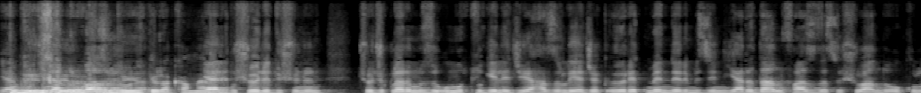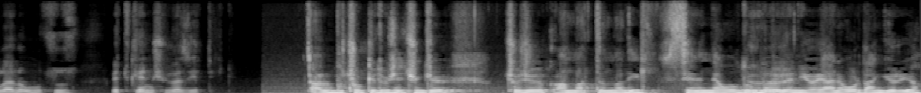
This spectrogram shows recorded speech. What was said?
Yani bu büyük inanılmaz bir, bir büyük bir rakam. Evet. Yani bu şöyle düşünün. Çocuklarımızı umutlu geleceğe hazırlayacak öğretmenlerimizin yarıdan fazlası şu anda okullarına umutsuz ve tükenmiş bir vaziyette. Abi bu çok kötü bir şey çünkü çocuk anlattığınla değil senin ne olduğunu Gördüğü. öğreniyor. Yani oradan görüyor.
